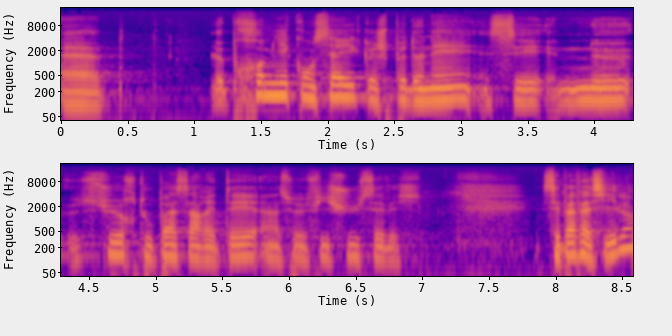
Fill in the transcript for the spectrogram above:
le premier conseil que je peux donner, c'est ne surtout pas s'arrêter à ce fichu CV. C'est pas facile,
